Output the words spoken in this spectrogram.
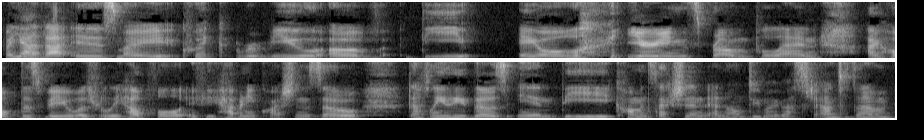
But yeah, that is my quick review of the Éole earrings from Polène. I hope this video was really helpful. If you have any questions though, definitely leave those in the comment section and I'll do my best to answer them.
